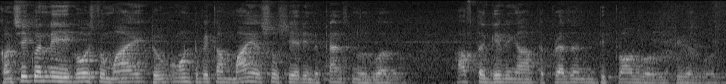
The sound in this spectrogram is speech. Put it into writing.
Consequently, he goes to my to want to become my associate in the transcendental world after giving up the present deplorable material world.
